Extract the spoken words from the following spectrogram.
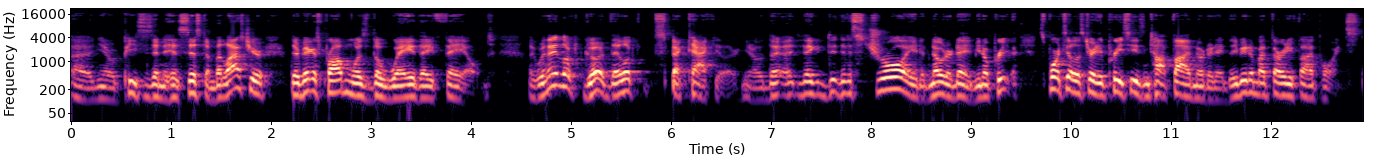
uh, you know pieces into his system, but last year their biggest problem was the way they failed. Like when they looked good, they looked spectacular. You know, they, they, destroyed Notre Dame. You know, pre, Sports Illustrated preseason top five Notre Dame. They beat them by 35 points.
